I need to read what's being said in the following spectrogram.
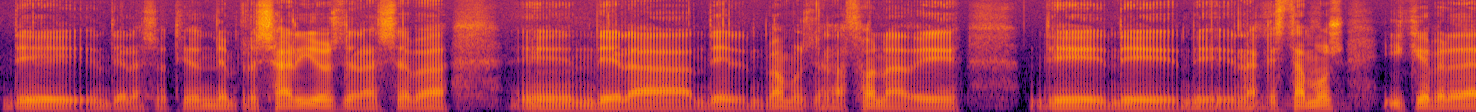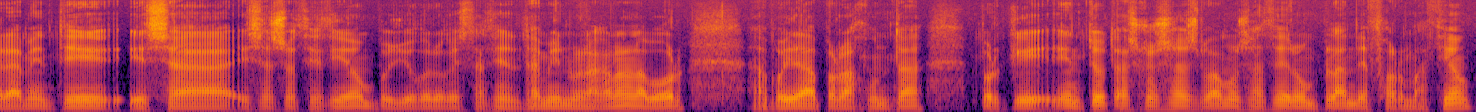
de, la Asociación de Empresarios de la SEBA, eh, de la vamos de la zona de, en la que estamos y que verdaderamente esa, esa asociación pues yo creo que está haciendo también una gran labor apoyada por la Junta porque entre otras cosas vamos a hacer un plan de formación,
